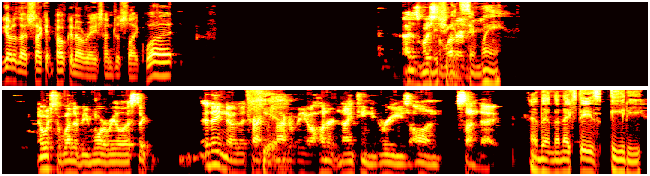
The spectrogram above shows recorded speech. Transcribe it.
go to that second Pocono race, I'm just like, what? I just wish the weather. the same way. I wish the weather be more realistic. They know the track is not going to be 119 degrees on Sunday. And then the next day is 80.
